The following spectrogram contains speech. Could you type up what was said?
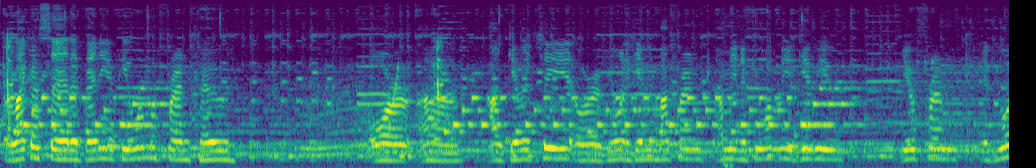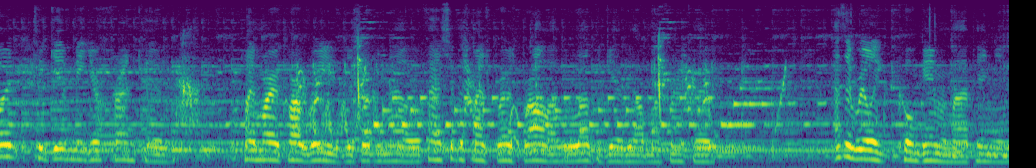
But like I said, if any of you want my friend code, or uh, I'll give it to you, or if you want to give me my friend, I mean, if you want me to give you your friend, if you want to give me your friend code, play Mario Kart Wii, just let me know. If I had Super Smash Bros. Brawl, I would love to give y'all my friend code. That's a really cool game in my opinion.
